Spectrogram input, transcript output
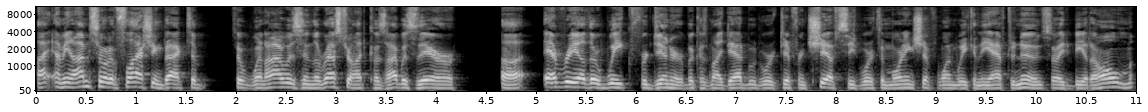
I, I mean, I'm sort of flashing back to to when I was in the restaurant because I was there uh, every other week for dinner because my dad would work different shifts. He'd work the morning shift one week in the afternoon. So he'd be at home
